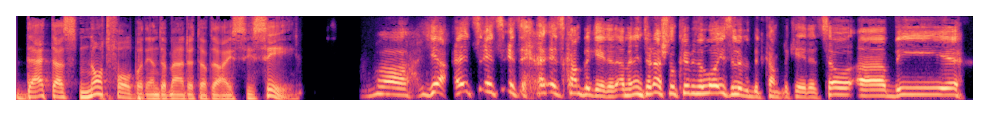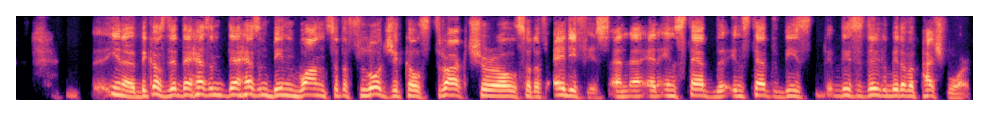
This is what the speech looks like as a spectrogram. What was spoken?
That does not fall within the mandate of the ICC. Uh, yeah, it's it's it's it's complicated. I mean, international criminal law is a little bit complicated. So uh, the you know because there hasn't there hasn't been one sort of logical structural sort of edifice, and and instead instead this this is a little bit of a patchwork,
